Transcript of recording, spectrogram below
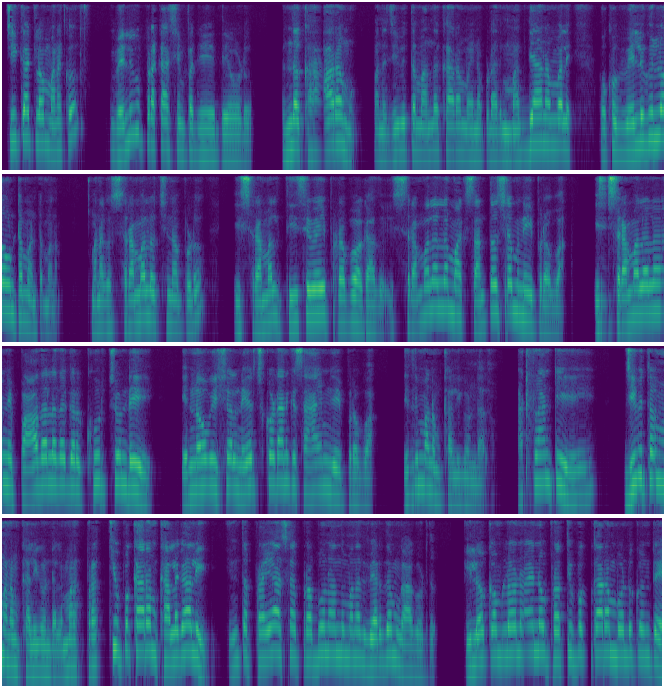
చీకట్లో మనకు వెలుగు ప్రకాశింపజే దేవుడు. అంధకారము మన జీవితం అంధకారం అయినప్పుడు అది మధ్యాహ్నం వలె ఒక వెలుగులో ఉంటామంట మనం. మనకు శ్రమలు వచ్చినప్పుడు ఈ శ్రమలు తీసివేయి ప్రభు కాదు. ఈ శ్రమలలో మాకు సంతోషం నీ ప్రభు ఈ శ్రమలలో నీ పాదాల దగ్గర కూర్చుండి ఎన్నో విషయాలు నేర్చుకోవడానికి సహాయం చేయి ప్రభా. ఇది మనం కలిగి ఉండాలి. అట్లాంటి జీవితం మనం కలిగి ఉండాలి. మనకు ప్రతి ఉపకారం కలగాలి. ఇంత ప్రయాస ప్రభునందు మనది వ్యర్థం కాకూడదు. ఈ లోకంలోనే నువ్వు ప్రతి ఉపకారం పొందుకుంటే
